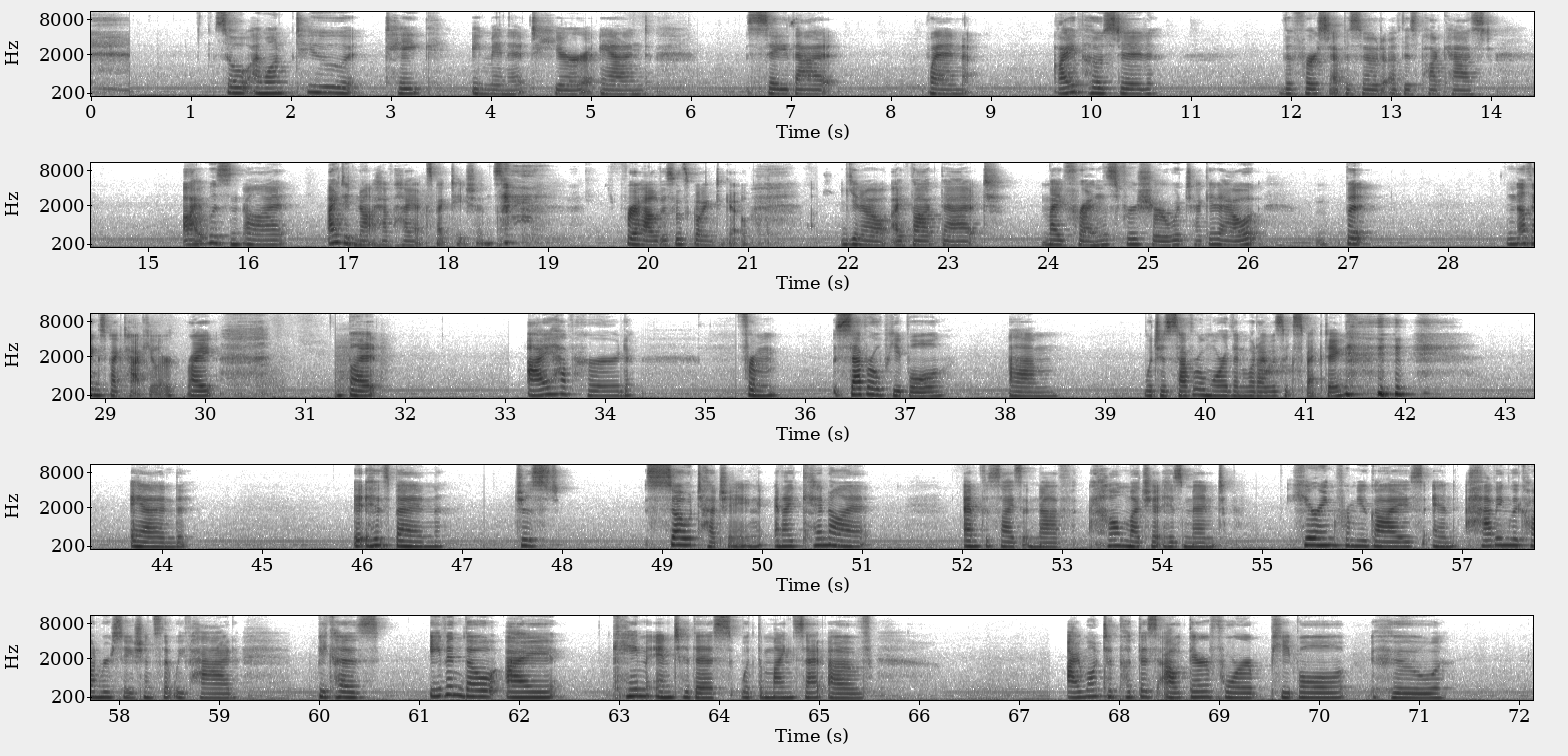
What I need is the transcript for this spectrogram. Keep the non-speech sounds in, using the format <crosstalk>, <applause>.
so, I want to take a minute here and say that when I posted the first episode of this podcast, I was not, I did not have high expectations <laughs> for how this was going to go. You know, I thought that my friends for sure would check it out, but nothing spectacular, right? But I have heard from several people, um, which is several more than what I was expecting. <laughs> and it has been just so touching, and I cannot emphasize enough how much it has meant hearing from you guys and having the conversations that we've had because even though I came into this with the mindset of I want to put this out there for people who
